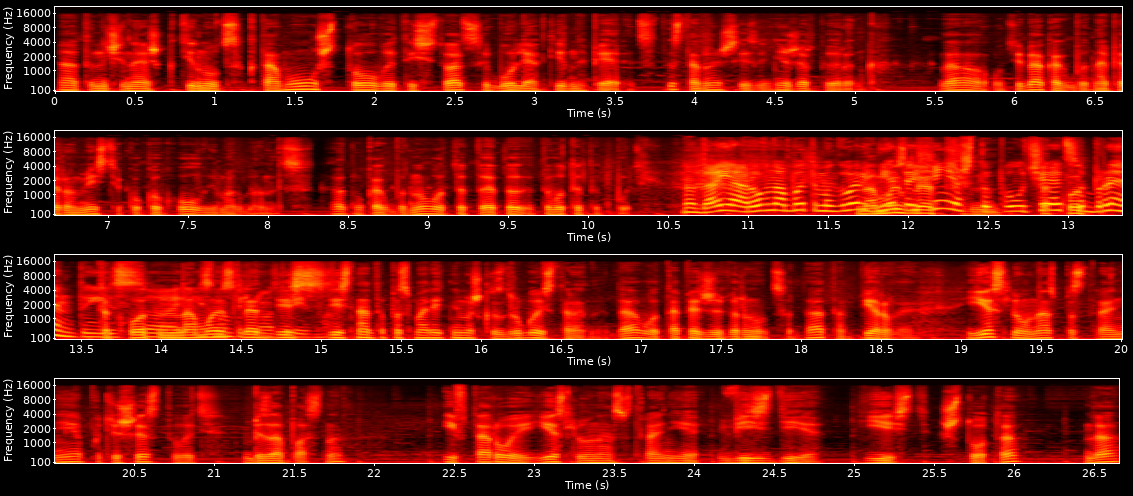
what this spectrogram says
да, ты начинаешь тянуться к тому, что в этой ситуации более активно пиарится. Ты становишься, извини, жертвой рынка. Да, у тебя как бы на первом месте Coca-Cola и Макдональдс. Да, ну, как бы, ну, вот это, это, это вот этот путь. Ну да, я ровно об этом и говорю. На Нет взгляд, ощущения, что получается вот, бренды так из вот, на из мой взгляд, здесь, здесь надо посмотреть немножко с другой стороны. Да, вот опять же вернуться. Да, там, первое. Если у нас по стране путешествовать безопасно, и второе, если у нас в стране везде есть что-то, да,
